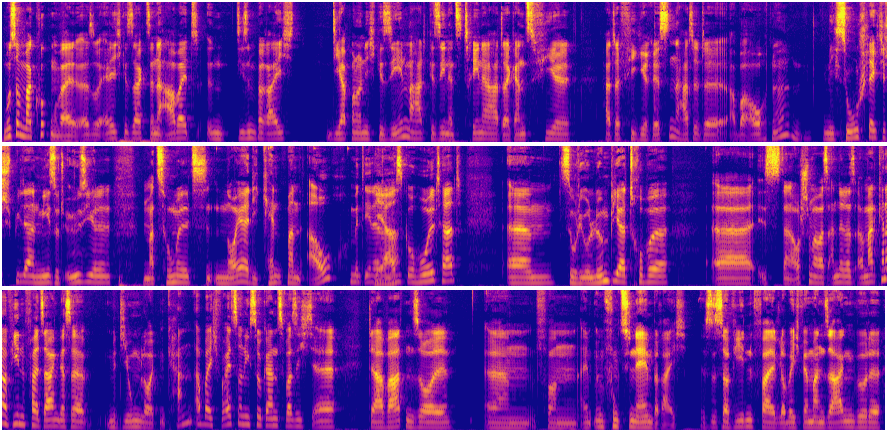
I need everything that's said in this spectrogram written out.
muss man mal gucken, weil, also ehrlich gesagt, seine Arbeit in diesem Bereich, die hat man noch nicht gesehen. Man hat gesehen, als Trainer hat er ganz viel, hat er viel gerissen, hatte aber auch ne, nicht so schlechte Spieler, Mesut Özil, Mats Hummels, Neuer, die kennt man auch, mit denen er ja. was geholt hat. Ähm, so die Olympiatruppe äh, ist dann auch schon mal was anderes. Aber man kann auf jeden Fall sagen, dass er mit jungen Leuten kann, aber ich weiß noch nicht so ganz, was ich äh, da erwarten soll ähm, von im funktionellen Bereich. Es ist auf jeden Fall, glaube ich, wenn man sagen würde,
